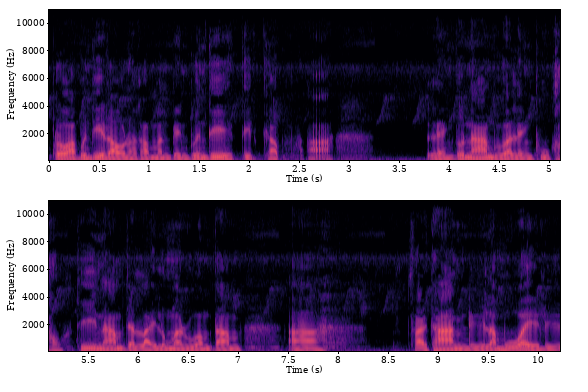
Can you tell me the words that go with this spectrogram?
เพราะว่าพื้นที่เรานะครับ มันเป็นพื้นที่ติดกับแหล่งต้นน้ำหรือว่าแหล่งภูเขาที่น้ำจะไหลลงมารวมตามาสายทานหรือลำห้วยหรือ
